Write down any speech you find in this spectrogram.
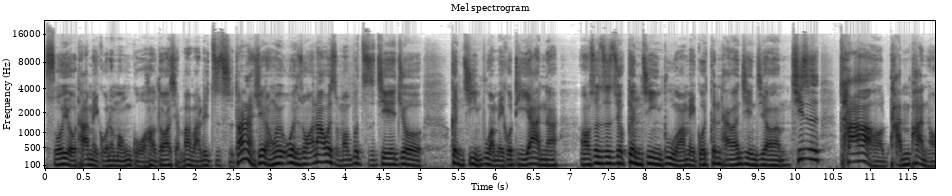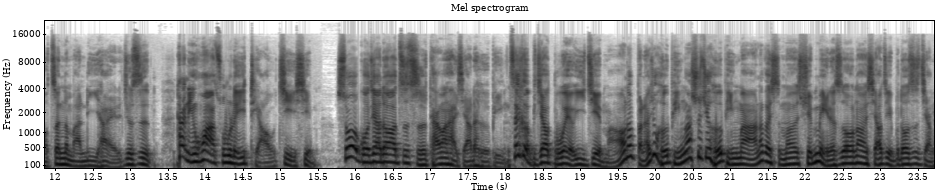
所有他美国的盟国哈都要想办法去支持。当然，有些人会问说，那为什么不直接就更进一步啊？美国提案呢？哦，甚至就更进一步啊！美国跟台湾建交啊，其实他啊谈判哦，真的蛮厉害的，就是他已经画出了一条界限，所有国家都要支持台湾海峡的和平，这个比较不会有意见嘛。哦，那本来就和平啊，世界和平嘛。那个什么选美的时候，那个小姐不都是讲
